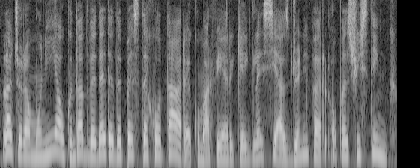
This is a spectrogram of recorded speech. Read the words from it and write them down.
La ceremonie au cântat vedete de peste hotare, cum ar fi Enrique Iglesias, Jennifer Lopez și Sting.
